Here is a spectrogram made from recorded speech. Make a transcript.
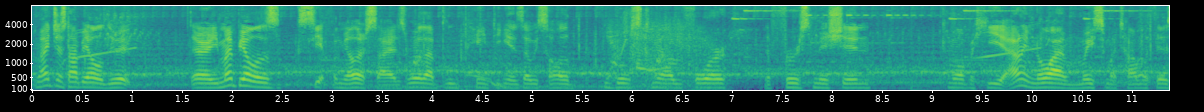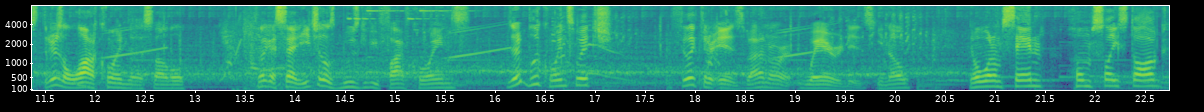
you might just not be able to do it there. You might be able to see it from the other side. It's where that blue painting is that we saw the blue ghosts coming out before the first mission. Come over here. I don't even know why I'm wasting my time with this. There's a lot of coins in this level. So like I said, each of those blues give you five coins. Is there a blue coin switch? I feel like there is, but I don't know where it is, you know? You know what I'm saying? Home slice dog?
